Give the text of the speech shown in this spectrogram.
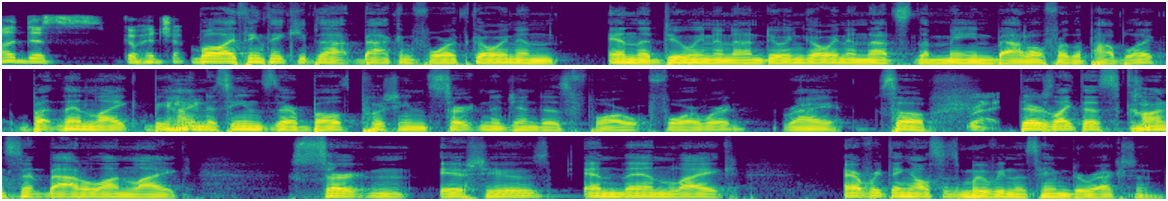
I'll add this. Go ahead, Chuck. Well, I think they keep that back and forth going and and the doing and undoing going, and that's the main battle for the public. But then, like behind the mm-hmm. scenes, they're both pushing certain agendas for forward, right? So Right. there's like this mm-hmm. constant battle on like certain issues, and then like everything else is moving the same direction.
